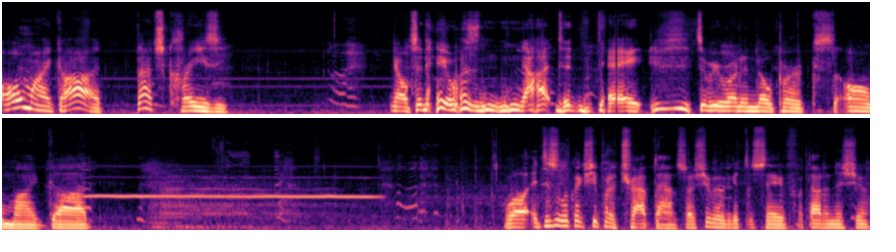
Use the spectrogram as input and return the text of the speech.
Oh my god. That's crazy. Yo, today was not the day to be running no perks. Oh my god. Well, it doesn't look like she put a trap down, so I should be able to get the save without an issue.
